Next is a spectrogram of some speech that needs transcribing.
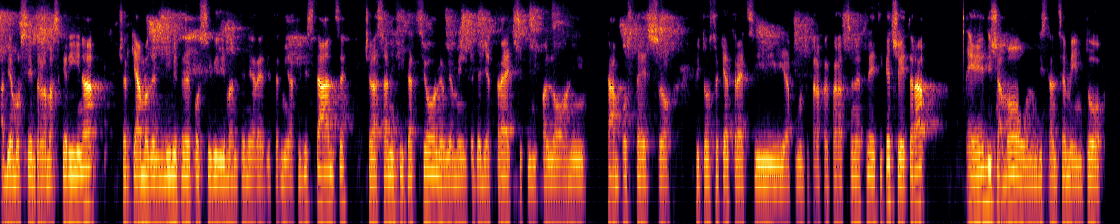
abbiamo sempre la mascherina, cerchiamo nel limite del possibile di mantenere determinate distanze, c'è la sanificazione ovviamente degli attrezzi, quindi palloni, campo stesso, piuttosto che attrezzi appunto per la preparazione atletica, eccetera, e diciamo un distanziamento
